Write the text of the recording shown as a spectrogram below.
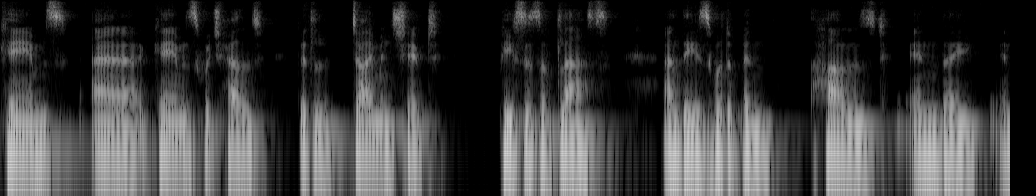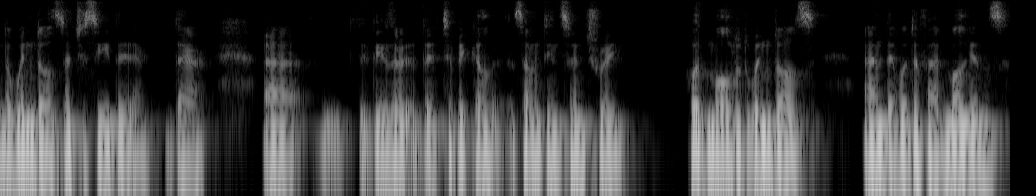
cames, uh, cames which held little diamond shaped pieces of glass and these would have been housed in the in the windows that you see there. There, uh, these are the typical 17th century hood molded windows, and they would have had mullions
